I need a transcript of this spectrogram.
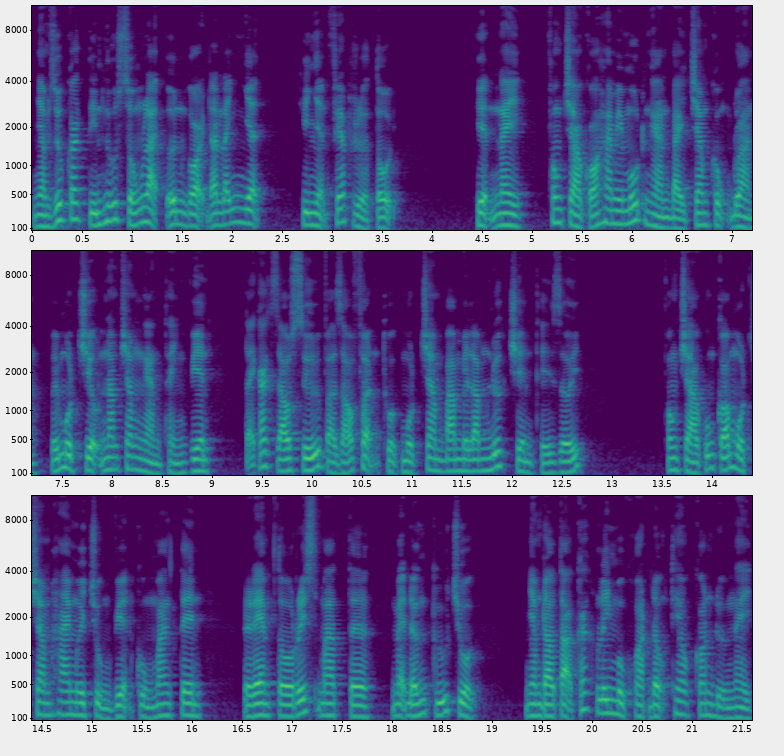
nhằm giúp các tín hữu sống lại ơn gọi đã lãnh nhận khi nhận phép rửa tội. Hiện nay, phong trào có 21.700 cộng đoàn với 1 triệu 500.000 thành viên tại các giáo xứ và giáo phận thuộc 135 nước trên thế giới. Phong trào cũng có 120 chủng viện cùng mang tên Redemptoris Mater, mẹ đấng cứu chuộc, nhằm đào tạo các linh mục hoạt động theo con đường này.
